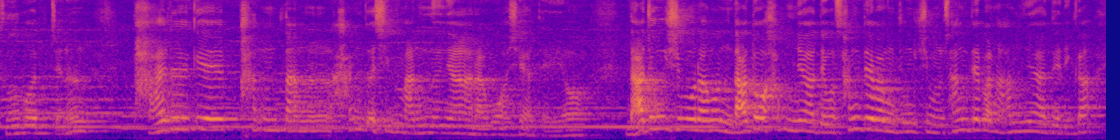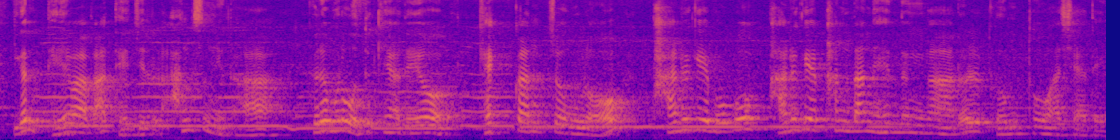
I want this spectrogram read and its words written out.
두 번째는 바르게 판단을 한 것이 맞느냐라고 하셔야 돼요. 나 중심으로 하면 나도 합리화되고 상대방 중심은 상대방 합리화되니까 이건 대화가 되지를 않습니다. 그러므로 어떻게 해야 돼요? 객관적으로 바르게 보고 바르게 판단했는가를 검토하셔야 돼요.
